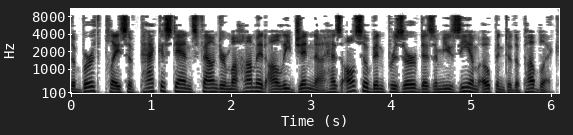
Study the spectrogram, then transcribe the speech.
the birthplace of Pakistan's founder Muhammad Ali Jinnah has also been preserved as a museum open to the public.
